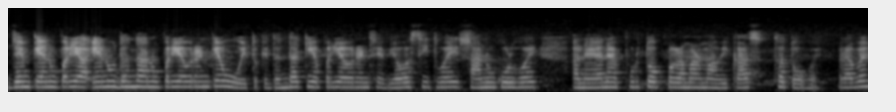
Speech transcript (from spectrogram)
જેમ કે એનું પર્યા, એનું ધંધાનું પર્યાવરણ કેવું હોય તો કે ધંધાકીય પર્યાવરણ છે વ્યવસ્થિત હોય, સાનુકૂળ હોય અને એને પૂરતો પ્રમાણમાં વિકાસ થતો હોય. બરાબર?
